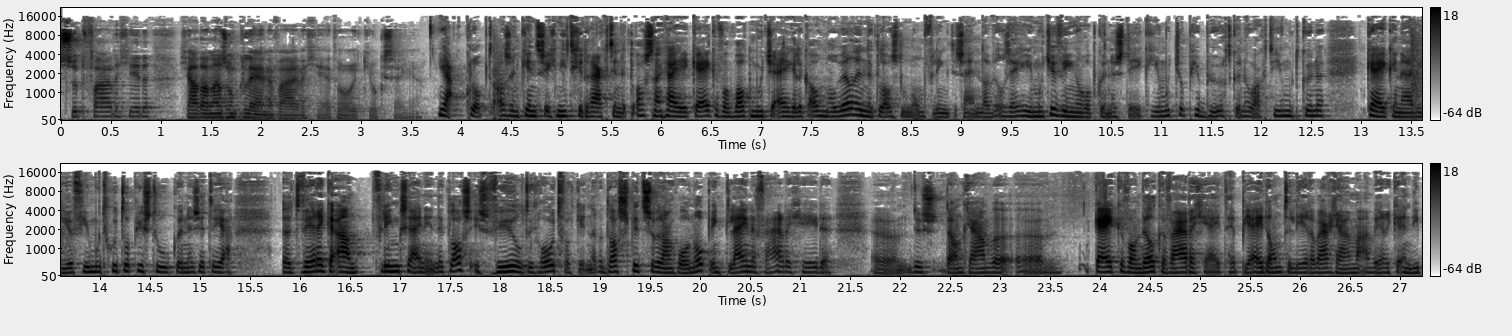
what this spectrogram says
subvaardigheden. Ga dan naar zo'n kleine vaardigheid, hoor ik je ook zeggen. Ja, klopt. Als een kind zich niet gedraagt in de klas, dan ga je kijken van wat moet je eigenlijk allemaal wel in de klas doen om flink te zijn. Dat wil zeggen, je moet je vinger op kunnen steken, je moet je op je beurt kunnen wachten, je moet kunnen kijken naar de juf, je moet goed op je stoel kunnen zitten. Ja, het werken aan flink zijn in de klas is veel te groot voor kinderen. Dat splitsen we dan gewoon op in kleine vaardigheden. Uh, dus dan gaan we uh, kijken van welke vaardigheid heb jij dan te leren, waar gaan we aan werken en die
